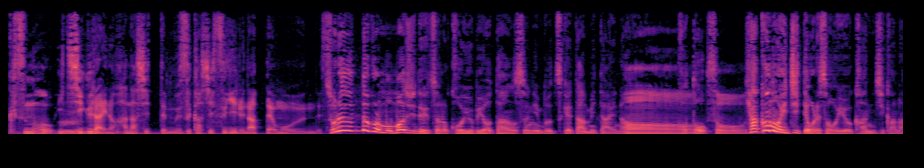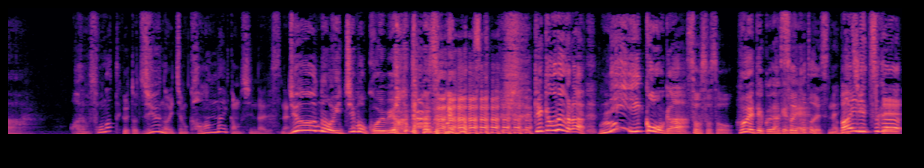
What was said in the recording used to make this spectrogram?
クスの1ぐらいの話って難しすぎるなって思うんです、それだからもうマジでその小指をタンスにぶつけたみたいなこと？そう。100の1って俺そういう感じかな。あでもそうなってくると10の1も変わんないかもしれないですね。10の1も小指をタンスに 結局だから2以降がそうそうそう。増えていくだけでそういうことですね。倍率が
